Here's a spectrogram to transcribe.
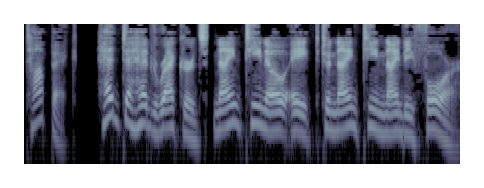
Topic: Head-to-head records 1908 to 1994.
